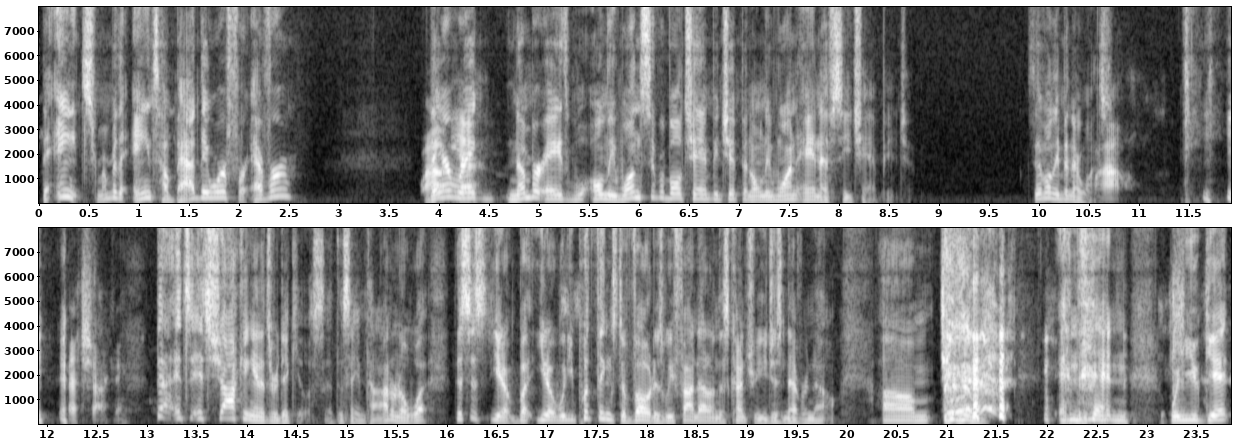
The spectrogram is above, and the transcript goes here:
The Aints. Remember the Aints, how bad they were forever? Wow, They're yeah. ranked number eight, only one Super Bowl championship and only one NFC championship. They've only been there once. Wow. yeah. That's shocking. Yeah, it's it's shocking and it's ridiculous at the same time. I don't know what this is, you know, but you know, when you put things to vote, as we found out in this country, you just never know. Um, and then when you get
